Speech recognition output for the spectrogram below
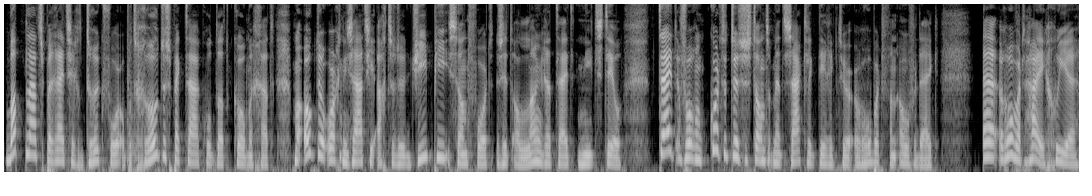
badplaats bereidt zich druk voor op het grote spektakel dat komen gaat. Maar ook de organisatie achter de GP Zandvoort zit al langere tijd niet stil. Tijd voor een korte tussenstand met zakelijk directeur Robert van Overdijk. Uh, Robert, hi, goeie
